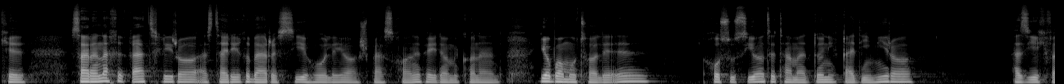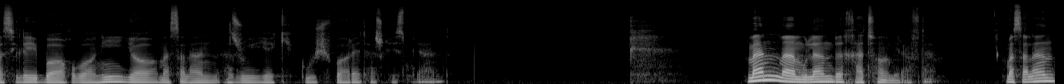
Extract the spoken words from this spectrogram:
که سرنخ قتلی را از طریق بررسی حوله آشپزخانه پیدا می کنند یا با مطالعه خصوصیات تمدنی قدیمی را از یک وسیله باغبانی یا مثلا از روی یک گوشواره تشخیص می دهند. من معمولا به خطا می رفتم. مثلا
